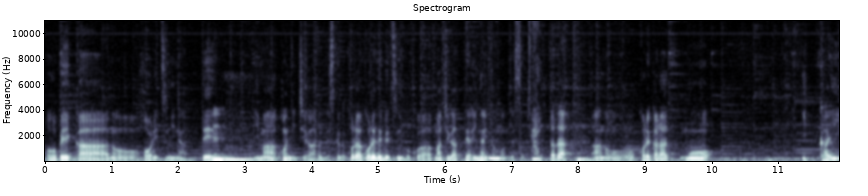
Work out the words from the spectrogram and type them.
欧米化の法律になって、うん。今今日があるんですけどこれはこれで別に僕は間違ってはいないと思うんです、はい。ただ、うん。あのこれからもう一回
